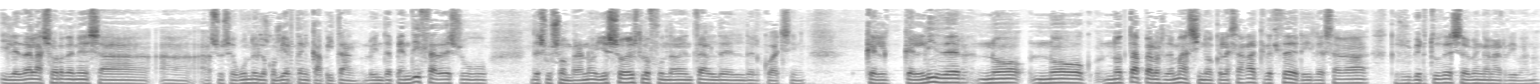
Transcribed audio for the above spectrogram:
y le da las órdenes a, a- a su segundo y lo convierte en capitán. Lo independiza de su, de su sombra, ¿no? Y eso es lo fundamental del, del coaching que el, que el líder no, no, no tape a los demás, sino que les haga crecer y les haga que sus virtudes se vengan arriba, ¿no?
